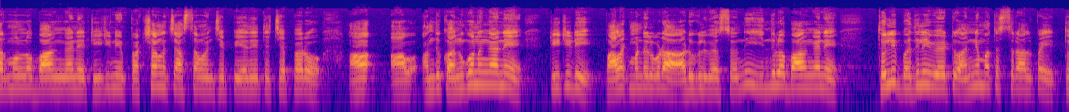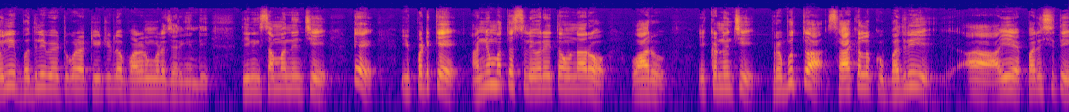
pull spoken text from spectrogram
ధర్మంలో భాగంగానే టీటీడీని ప్రక్షాళన చేస్తామని చెప్పి ఏదైతే చెప్పారో అందుకు అనుగుణంగానే టీటీడీ పాలక మండలి కూడా అడుగులు వేస్తుంది. ఇందులో భాగంగానే తొలి బదిలీ వేటు అన్ని మతస్థురాలపై తొలి బదిలీ వేటు కూడా టీటీలో పడడం కూడా జరిగింది. దీనికి సంబంధించి అంటే ఇప్పటికే అన్ని మతస్థులు ఎవరైతే ఉన్నారో వారు ఇక్కడ నుంచి ప్రభుత్వ శాఖలకు బదిలీ అయ్యే పరిస్థితి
